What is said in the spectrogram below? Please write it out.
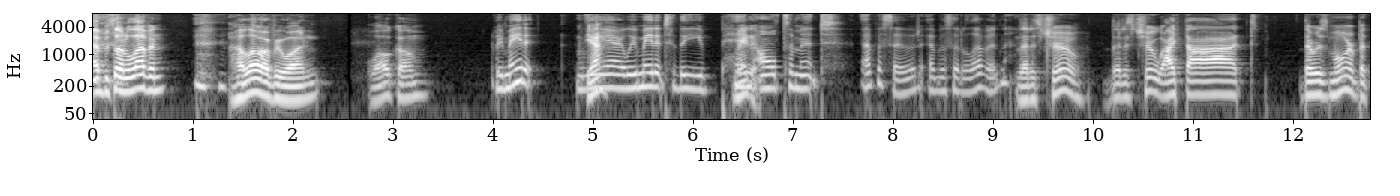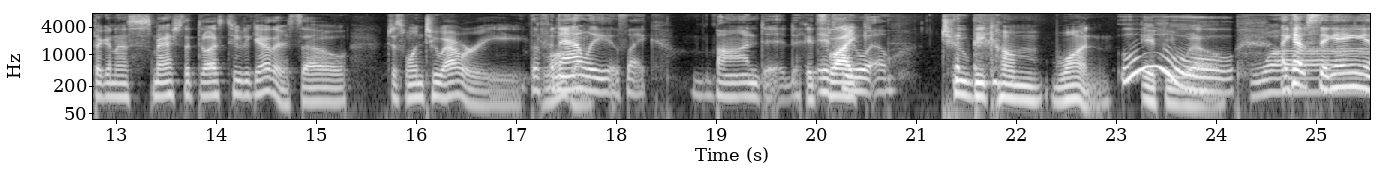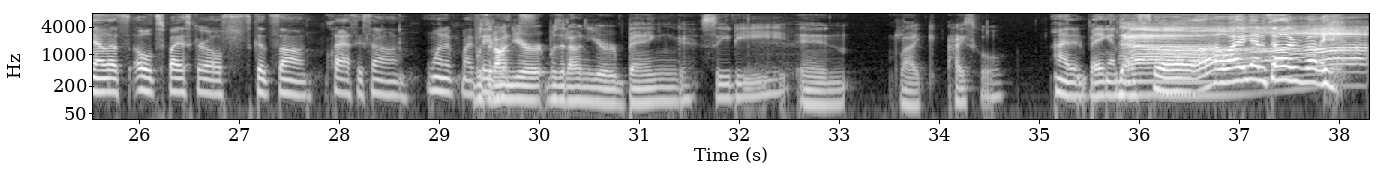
Episode 11. Hello, everyone. Welcome. We made it. Yeah. Yeah, we made it to the Made it. penultimate episode, episode 11. That is true. That is true. I thought there was more, but they're going to smash the last two together. So just one two hour-y. The finale is like bonded, It's if like- you will. To become one, Ooh. if you will. I kept singing, you know, that's Old Spice Girls. Good song, classy song. One of my favorite. Was favorites. it on your Was it on your Bang CD in like high school? I didn't bang in high ah. school. Oh, why you gotta tell everybody?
